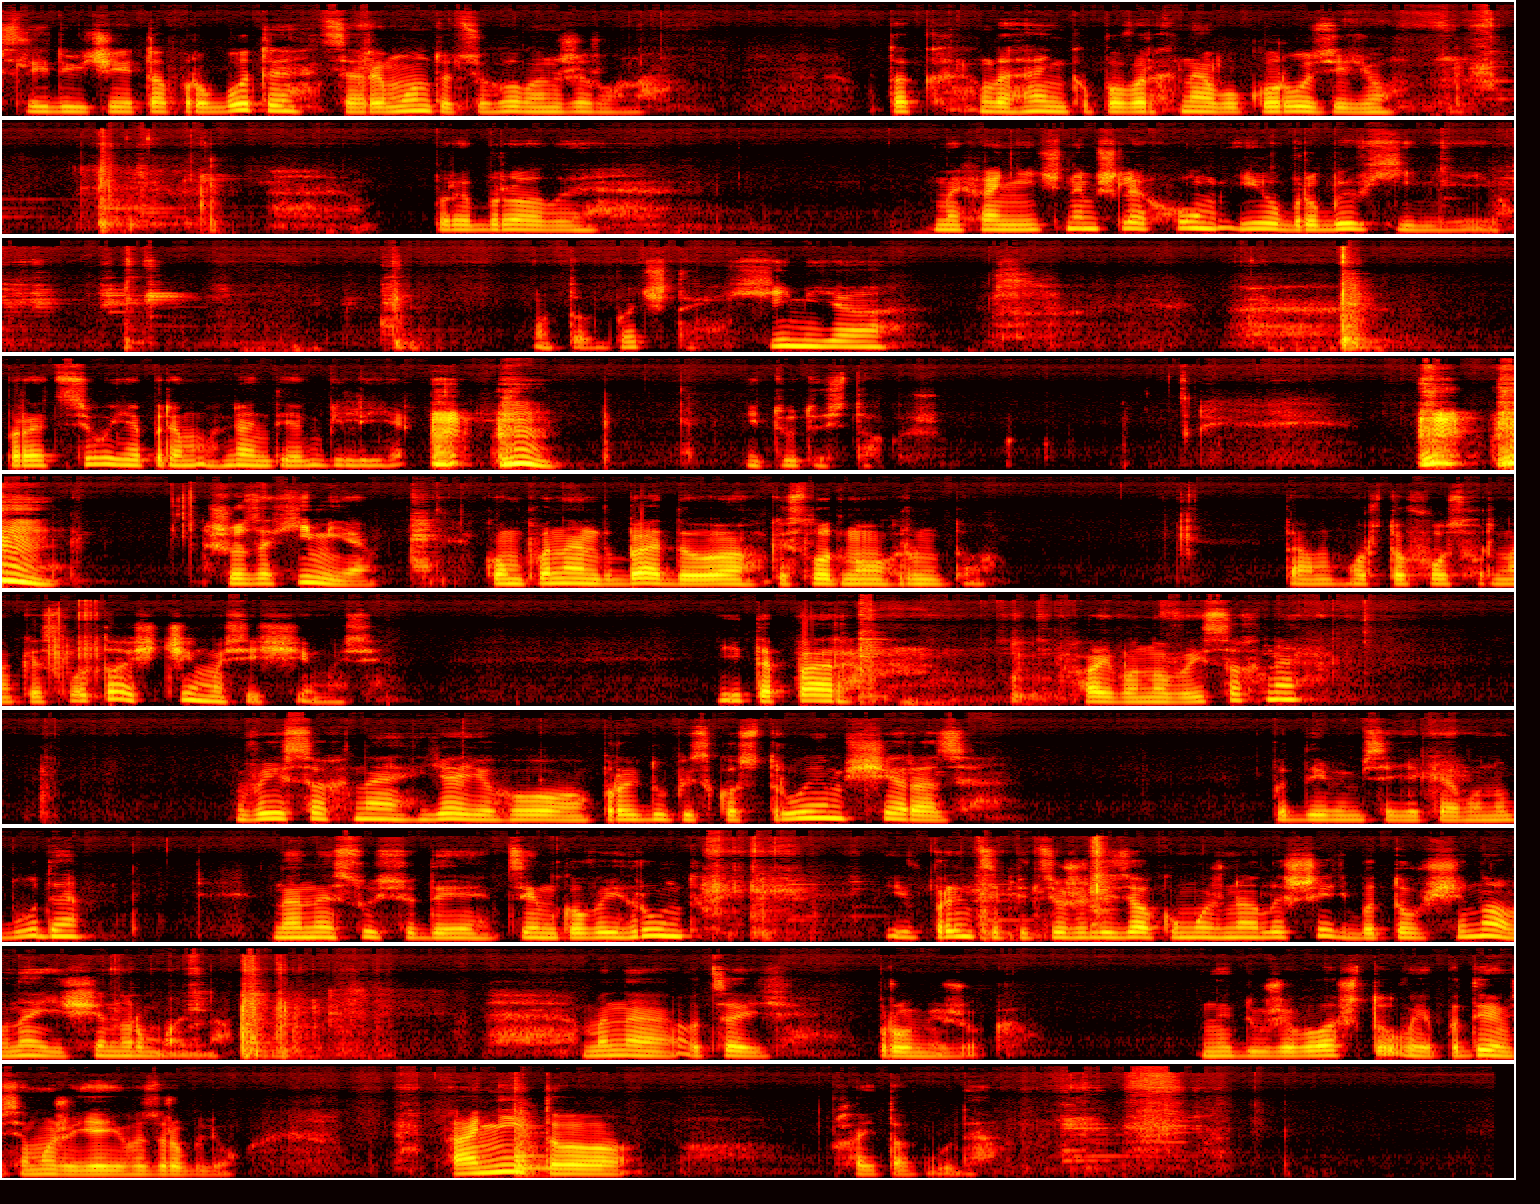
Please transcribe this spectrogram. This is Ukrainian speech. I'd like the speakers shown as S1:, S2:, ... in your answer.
S1: Слідуючий етап роботи це ремонт цього лонжерона. Так легенько поверхневу корозію прибрали механічним шляхом і обробив хімією. Отак, бачите, хімія працює прям, гляньте, як біліє. І тут ось також. Що за хімія? Компонент Б до кислотного ґрунту. Там ортофосфорна кислота з чимось і з чимось. І тепер хай воно висохне. Висохне, я його пройду піскоструєм ще раз. Подивимося, яке воно буде. Нанесу сюди цинковий ґрунт. І, в принципі, цю железяку можна лишити, бо товщина в неї ще нормальна. Мене оцей проміжок не дуже влаштовує. Подивимося, може я його зроблю. А ні, то хай так буде.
